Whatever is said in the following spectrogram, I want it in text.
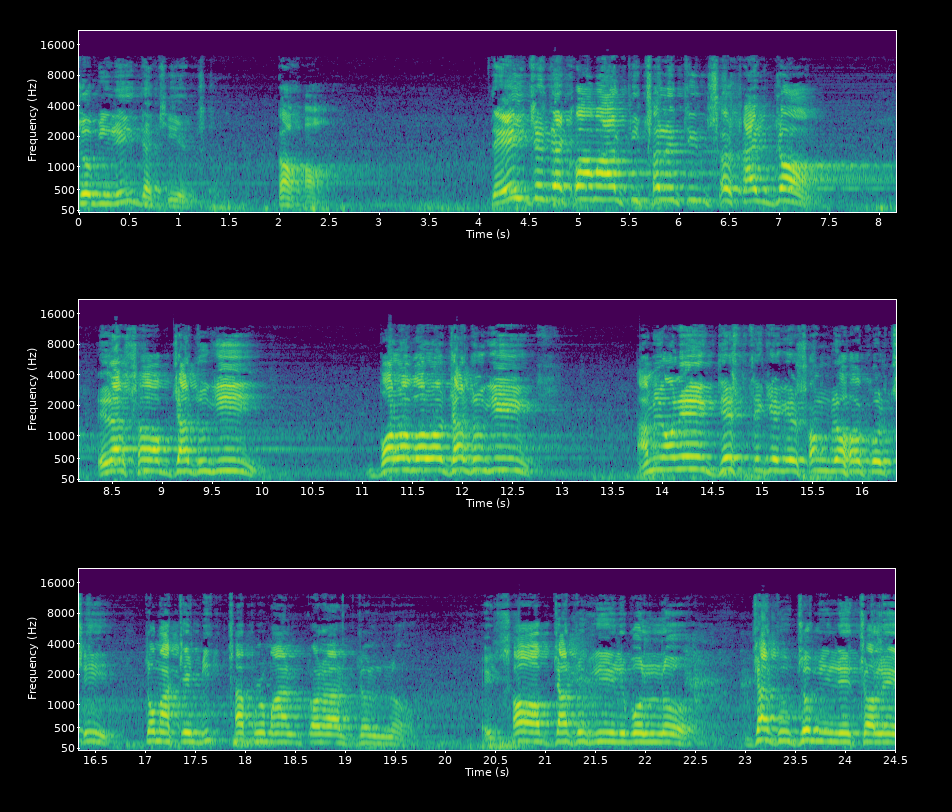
জমিনেই দেখিয়েছ। এই যে দেখো আমার পিছনে তিনশো ষাট জন, এরা সব জাদুগির বড় বড় জাদুগির আমি অনেক দেশ থেকে সংগ্রহ করছি তোমাকে মিথ্যা প্রমাণ করার জন্য। এই সব জাদুগির বলল, জাদু জমিনে চলে,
